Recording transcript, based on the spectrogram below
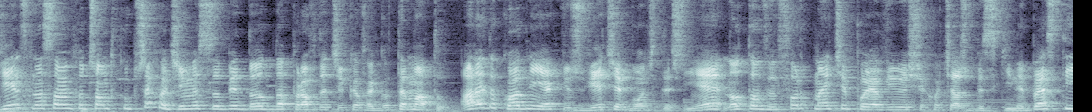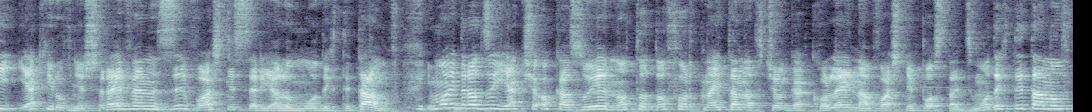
Więc na samym początku przechodzimy sobie do naprawdę ciekawego tematu. Ale dokładnie jak już wiecie, bądź też nie, no to w Fortnite pojawiły się chociażby skiny Bestii, jak i również Raven z właśnie serialu Młodych Tytanów. I moi drodzy, jak się okazuje, no to do Fortnite'a nadciąga kolejna właśnie postać z Młodych Tytanów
